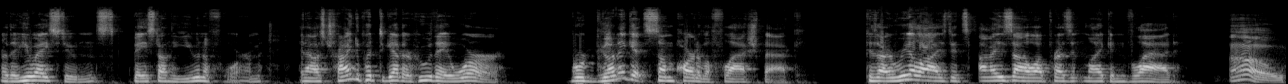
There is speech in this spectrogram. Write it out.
or they're UA students, based on the uniform. And I was trying to put together who they were. We're gonna get some part of a flashback. Because I realized it's Aizawa, Present Mike, and Vlad. Oh.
